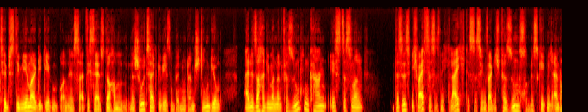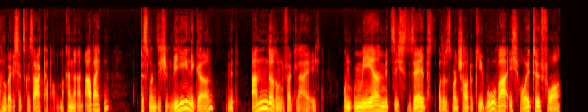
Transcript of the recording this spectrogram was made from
Tipps, die mir mal gegeben worden ist, als ich selbst noch in der Schulzeit gewesen bin oder im Studium. Eine Sache, die man dann versuchen kann, ist, dass man, das ist, ich weiß, dass es nicht leicht ist, deswegen sage ich versuche und es geht nicht einfach nur, weil ich es jetzt gesagt habe. Man kann daran arbeiten, dass man sich weniger mit anderen vergleicht und mehr mit sich selbst. Also, dass man schaut, okay, wo war ich heute vor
